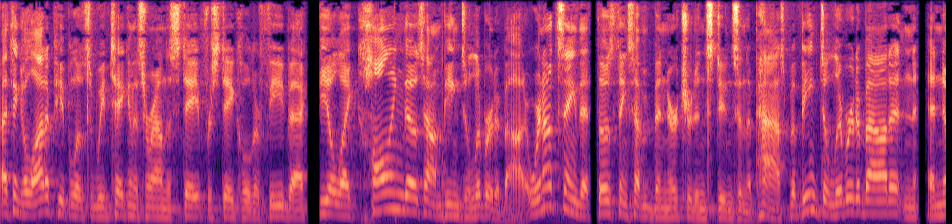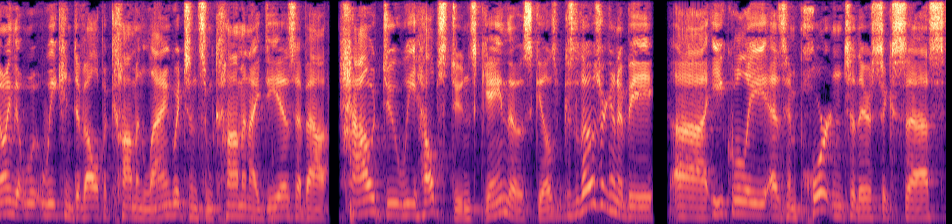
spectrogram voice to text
I think a lot of people, as we've taken this around the state for stakeholder feedback, feel like calling those out and being deliberate about it. We're not saying that those things haven't been nurtured in students in the past, but being deliberate about it and, and knowing that w- we can develop a common language and some common ideas about how do we help students gain those skills? Because those are going to be uh, equally as important to their success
